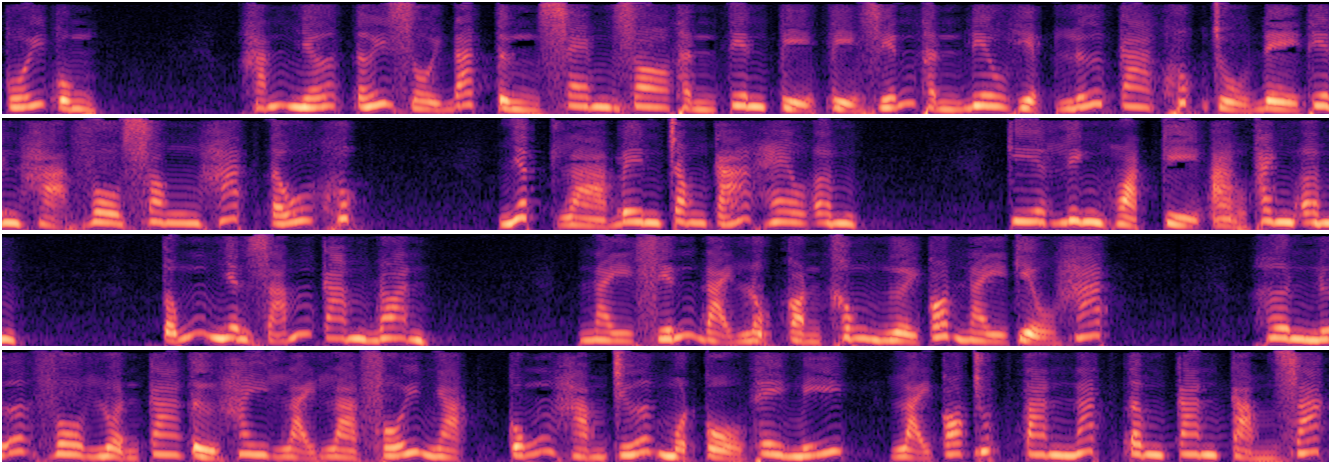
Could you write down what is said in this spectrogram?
Cuối cùng. Hắn nhớ tới rồi đã từng xem do thần tiên tỷ tỷ diễn thần điêu hiệp lữ ca khúc chủ đề thiên hạ vô song hát tấu khúc. Nhất là bên trong cá heo âm. Kia linh hoạt kỳ ảo thanh âm. Tống nhân dám cam đoan. Này phiến đại lục còn không người có này kiểu hát. Hơn nữa vô luận ca từ hay lại là phối nhạc cũng hàm chứa một cổ thê mỹ, lại có chút tan nát tâm can cảm giác.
